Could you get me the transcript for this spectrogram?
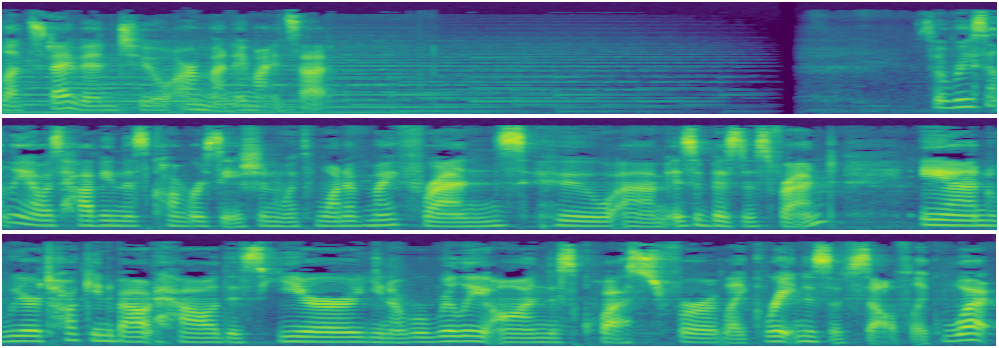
let's dive into our Monday mindset. So, recently I was having this conversation with one of my friends who um, is a business friend, and we are talking about how this year, you know, we're really on this quest for like greatness of self. Like, what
